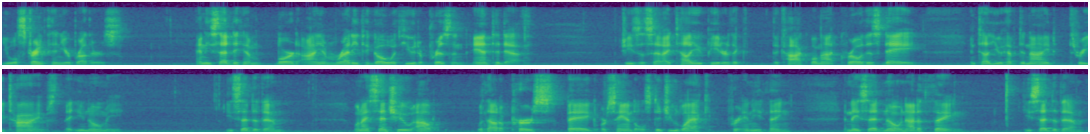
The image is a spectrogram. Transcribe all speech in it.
you will strengthen your brothers. And he said to him, Lord, I am ready to go with you to prison and to death. Jesus said, I tell you, Peter, the, the cock will not crow this day until you have denied three times that you know me. He said to them, When I sent you out without a purse, bag, or sandals, did you lack for anything? And they said, No, not a thing. He said to them,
